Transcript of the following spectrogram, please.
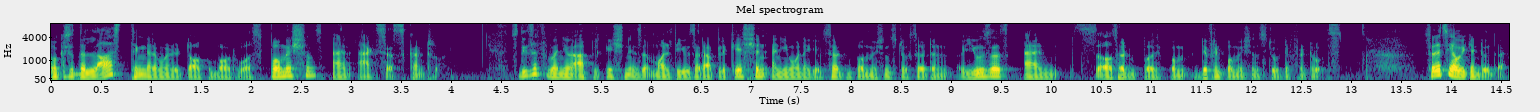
Okay, so the last thing that I wanted to talk about was permissions and access control. So these are when your application is a multi-user application and you want to give certain permissions to certain users and uh, certain per per different permissions to different roles. So let's see how we can do that.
